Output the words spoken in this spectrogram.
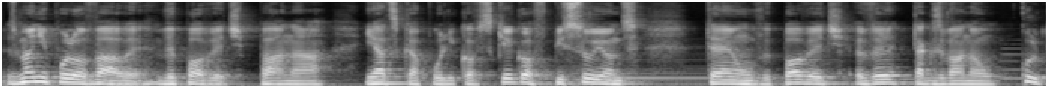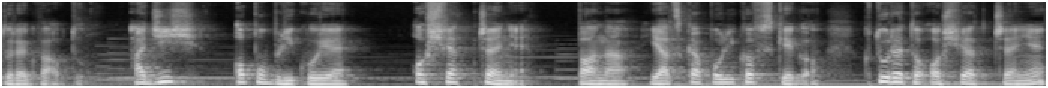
zmanipulowały wypowiedź pana Jacka Pulikowskiego, wpisując tę wypowiedź w tak zwaną kulturę gwałtu. A dziś opublikuję oświadczenie pana Jacka Polikowskiego, które to oświadczenie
